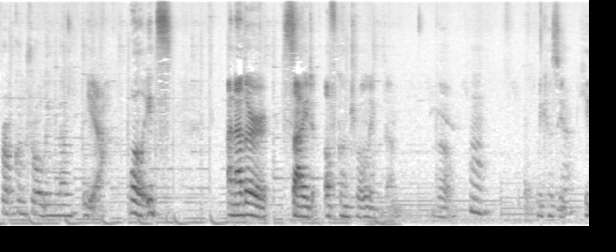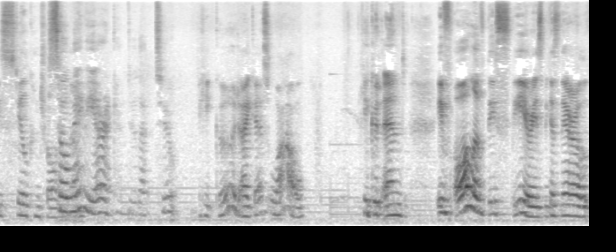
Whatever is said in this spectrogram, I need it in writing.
from controlling them. Yeah. Well, it's another side of controlling them, though, Hmm. because it, Yeah. he's still controlling. So them. maybe Eren can do that too. he could, I guess. Wow, he could end. If all of these theories, because there are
